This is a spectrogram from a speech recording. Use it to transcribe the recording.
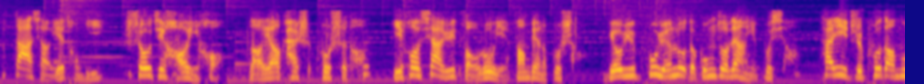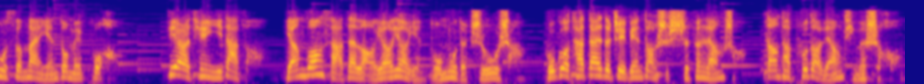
大小也统一。收集好以后，老妖开始铺石头，以后下雨走路也方便了不少。由于铺原路的工作量也不小，他一直铺到暮色蔓延都没铺好。第二天一大早，阳光洒在老妖耀眼夺目的植物上，不过他待的这边倒是十分凉爽。当他铺到凉亭的时候，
